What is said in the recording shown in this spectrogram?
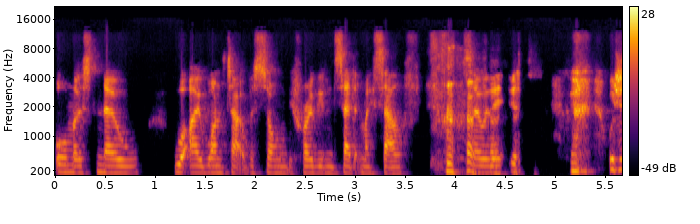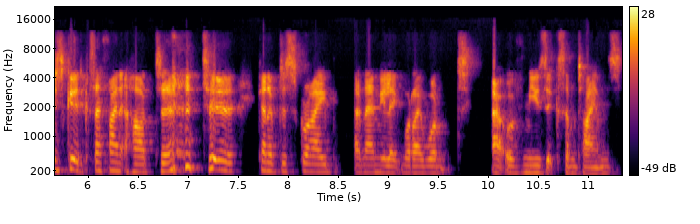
almost know what I want out of a song before I've even said it myself. So they just, which is good because I find it hard to to kind of describe and emulate what I want out of music sometimes.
